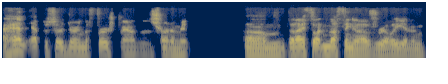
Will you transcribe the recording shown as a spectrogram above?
I had an episode during the first round of the tournament um, that I thought nothing of really, and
